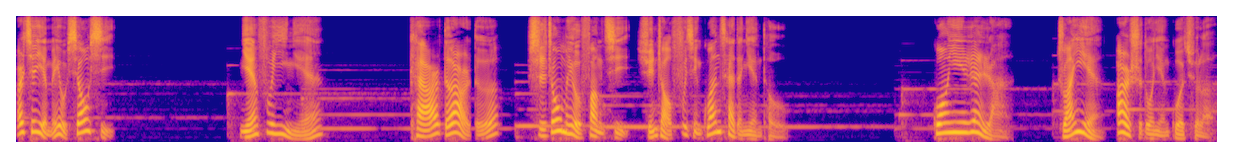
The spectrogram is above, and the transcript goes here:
而且也没有消息。年复一年，凯尔德尔德始终没有放弃寻找父亲棺材的念头。光阴荏苒，转眼二十多年过去了，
